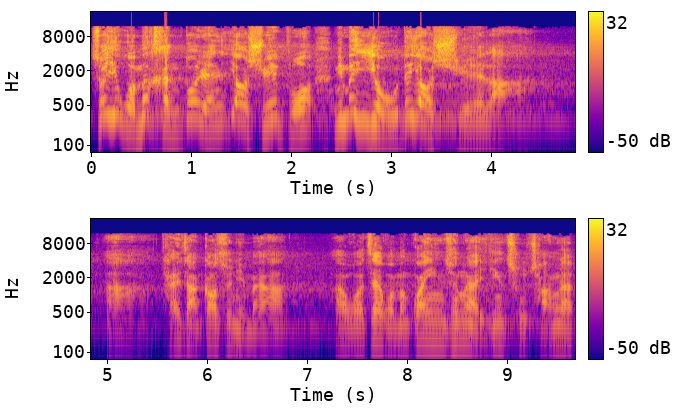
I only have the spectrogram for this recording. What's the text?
所以我们很多人要学佛，你们有的要学啦。啊，台长告诉你们啊，啊，我在我们观音村啊，已经储藏了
